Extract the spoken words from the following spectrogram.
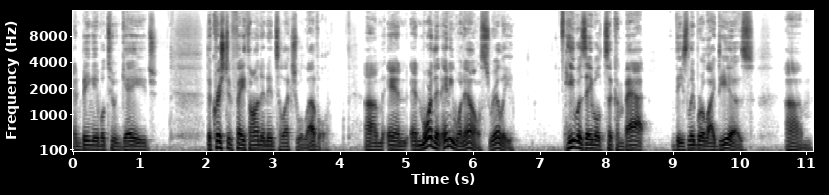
and being able to engage the Christian faith on an intellectual level. Um, and and more than anyone else, really, he was able to combat these liberal ideas, um,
